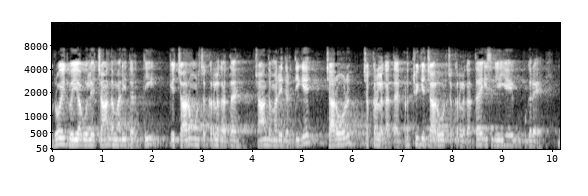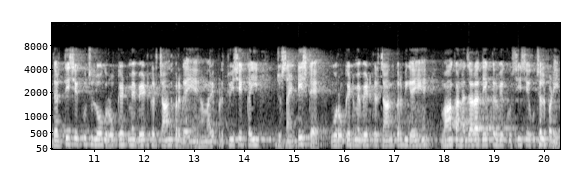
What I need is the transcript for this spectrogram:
रोहित भैया बोले, चाँद हमारी धरती के चारों ओर चक्कर लगाता है। चाँद हमारी धरती के चारों ओर चक्कर लगाता है, पृथ्वी के चारों ओर चक्कर लगाता है, इसलिए ये एक उपग्रह है। धरती से कुछ लोग रॉकेट में बैठकर चाँद पर गए हैं। हमारी पृथ्वी से कई जो साइंटिस्ट है, वो रॉकेट में बैठकर चाँद पर भी गए हैं। वहाँ का नज़ारा देखकर वे खुशी से उछल पड़े।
